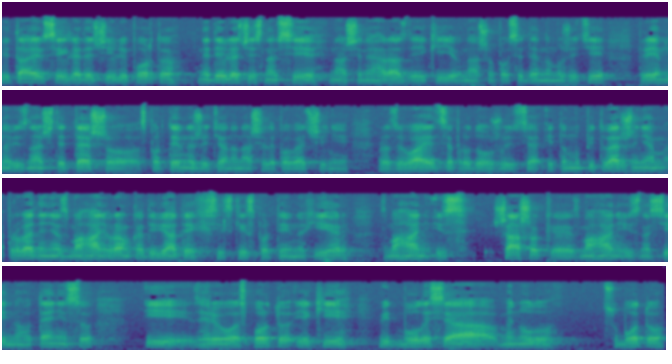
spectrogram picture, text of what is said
Вітаю всіх глядачів Ліпорту. Не дивлячись на всі наші негаразди, які є в нашому повсякденному житті, приємно відзначити те, що спортивне життя на нашій Липовеччині розвивається, продовжується, і тому підтвердженням проведення змагань в рамках дев'ятих сільських спортивних ігор, змагань із шашок, е, змагань із настільного тенісу і з гирьового спорту, які відбулися минулу суботу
